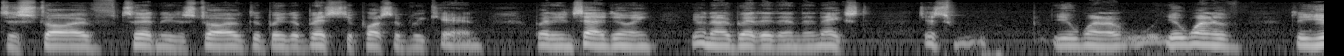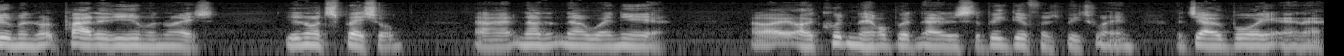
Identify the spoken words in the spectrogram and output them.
to strive, certainly to strive to be the best you possibly can, but in so doing, you're no better than the next. Just you're one of you're one of the human part of the human race. You're not special, uh, not, nowhere near. I, I couldn't help but notice the big difference between a Joe boy and a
